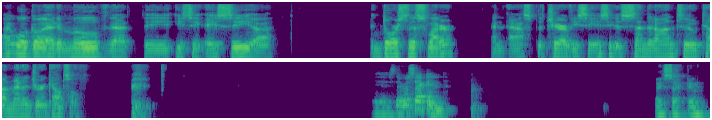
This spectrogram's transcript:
I will go ahead and move that the ECAC uh, endorse this letter and ask the chair of ECAC to send it on to town manager and council. Is there a second? I second.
